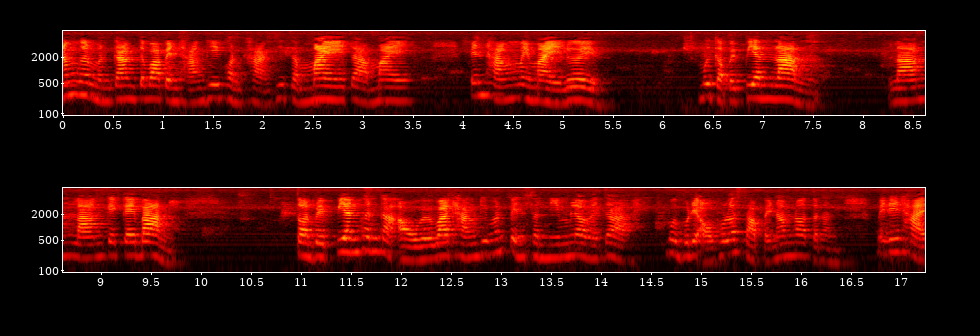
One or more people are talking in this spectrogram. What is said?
น้ำเงินเหมือนกันแต่ว่าเป็นทางที่ค่อนข้างที่จะไหม้จ้าไหม้เป็นทางใหม่ ๆ เลย มุ้ยก็ไปเปลี่ยนร้านร้านร้านใกล้ๆบ้าน ตอนไปเปลี่ยนเพื่อนก็เอาไว้ว่าทั้งที่มันเป็นสนิมแล้วไหมจ้า มุ้ยบ่ได้เอาโทรศัพท์ไปนำเนาะตอนนั้น ไม่ได้ถ่าย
